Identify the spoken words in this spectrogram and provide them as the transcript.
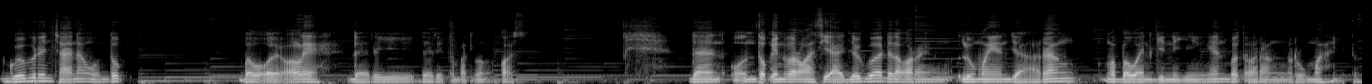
gue berencana untuk bawa oleh-oleh dari dari tempat gue ngekos. Dan untuk informasi aja gue adalah orang yang lumayan jarang ngebawain gini-ginian buat orang rumah gitu.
